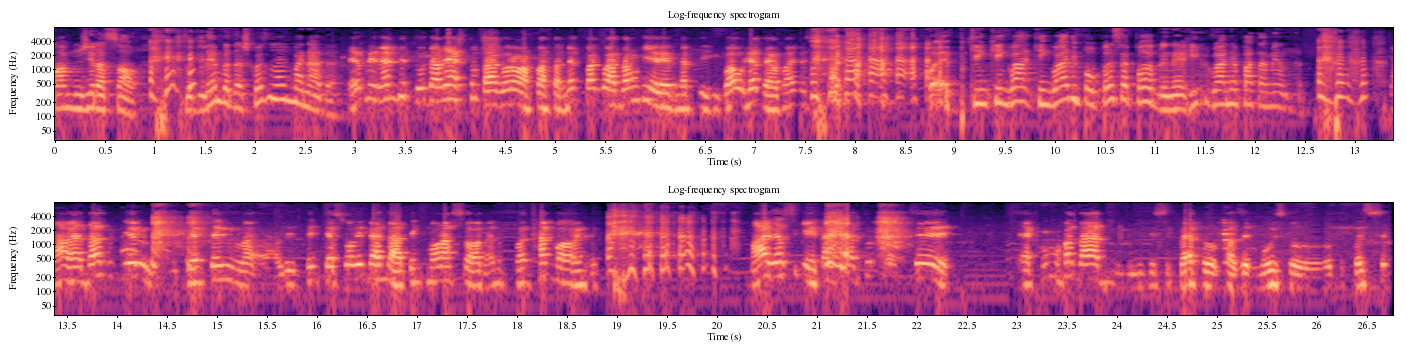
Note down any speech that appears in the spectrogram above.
forma um girassol. Tu lembra das coisas ou não lembra mais nada? Eu me lembro de tudo. Aliás, tu tá agora um apartamento para guardar um dinheiro, né? Igual o Gedel, mas. Quem, quem, guarda, quem guarda em poupança é pobre, né? Rico guarda em apartamento. Na verdade, o dinheiro, o dinheiro tem, tem que ter a sua liberdade, tem que morar só, né? Não pode estar morrendo. Mas é o seguinte, a tem que ser. É como rodar de bicicleta ou fazer música ou outra coisa. Você,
